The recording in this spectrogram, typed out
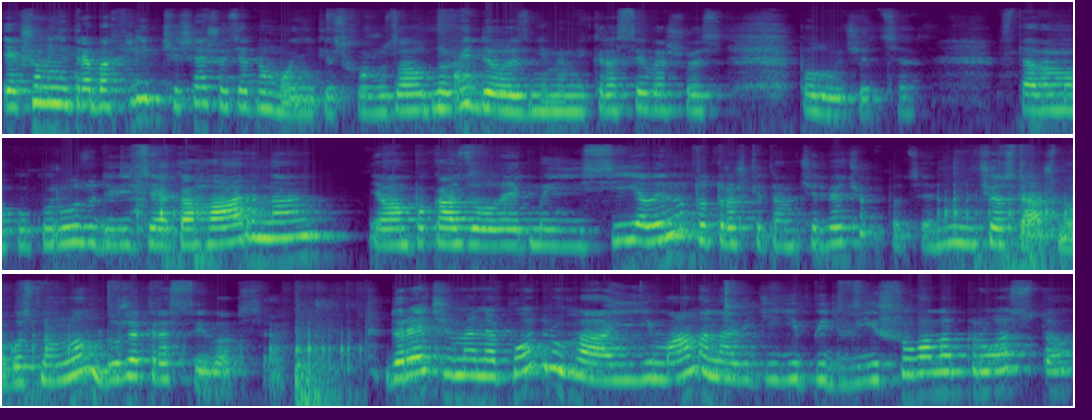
Якщо мені треба хліб чи ще щось, я до Моніки схожу. Заодно відео знімемо і красиве щось вийде. Ставимо кукурузу, дивіться, яка гарна. Я вам показувала, як ми її сіяли. Ну, тут трошки там черв'ячок по це. Ну, нічого страшного. В основному дуже красива вся. До речі, в мене подруга, її мама навіть її підвішувала просто.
